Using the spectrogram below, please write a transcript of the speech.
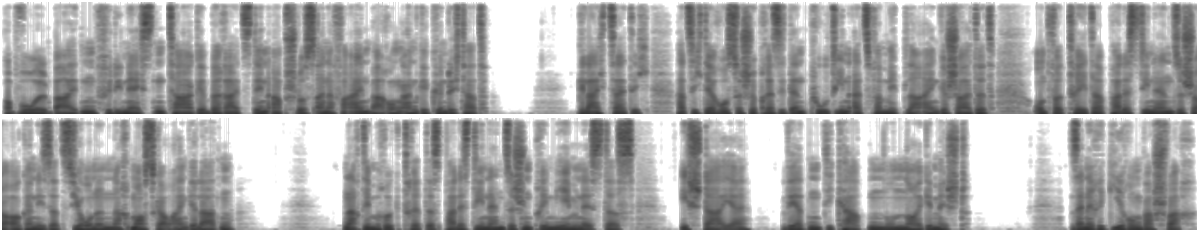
Obwohl Biden für die nächsten Tage bereits den Abschluss einer Vereinbarung angekündigt hat. Gleichzeitig hat sich der russische Präsident Putin als Vermittler eingeschaltet und Vertreter palästinensischer Organisationen nach Moskau eingeladen – nach dem Rücktritt des palästinensischen Premierministers Ishtaye werden die Karten nun neu gemischt. Seine Regierung war schwach.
